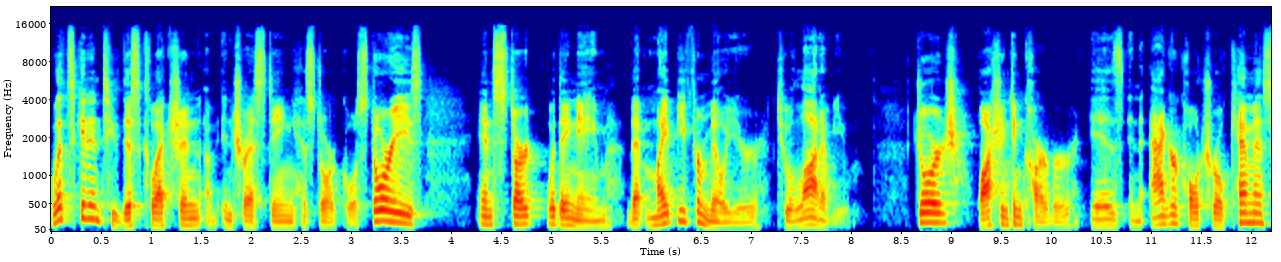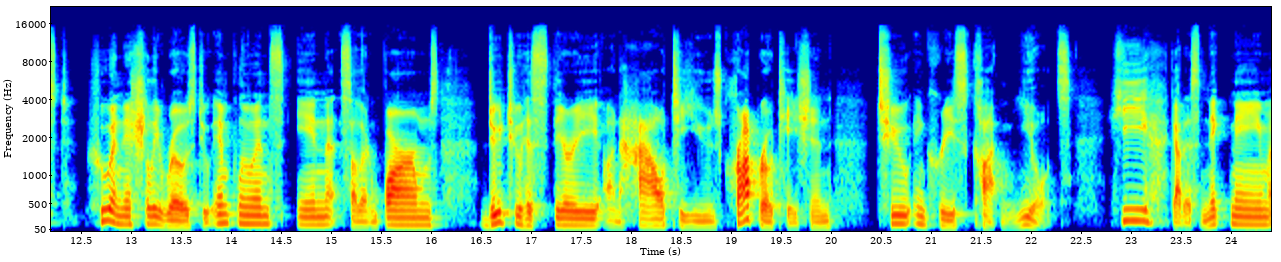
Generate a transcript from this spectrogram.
let's get into this collection of interesting historical stories and start with a name that might be familiar to a lot of you. George Washington Carver is an agricultural chemist who initially rose to influence in Southern farms due to his theory on how to use crop rotation to increase cotton yields. He got his nickname,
